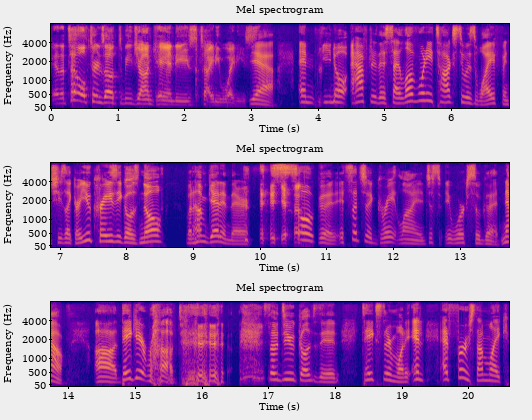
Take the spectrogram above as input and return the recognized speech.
and the towel turns out to be John Candy's tidy whities. Yeah. And you know, after this, I love when he talks to his wife and she's like, "Are you crazy?" He goes, "No, but I'm getting there." Yeah. So good. It's such a great line. It just it works so good. Now, uh, they get robbed. Some dude comes in, takes their money, and at first I'm like,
